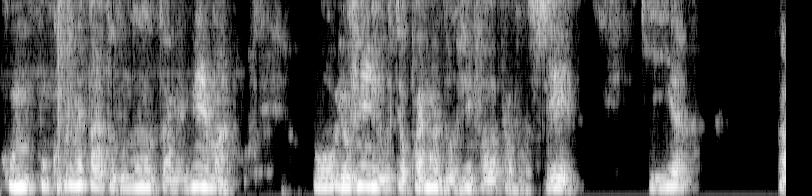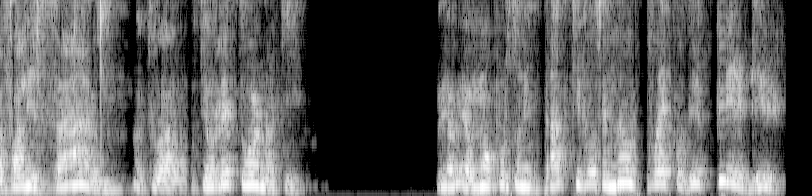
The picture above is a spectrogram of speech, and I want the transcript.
cumprimentar todo mundo, tá, minha irmã, eu vim, o teu pai mandou vir falar para você que ia avalizar a tua, o teu retorno aqui. É, é uma oportunidade que você não vai poder perder.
